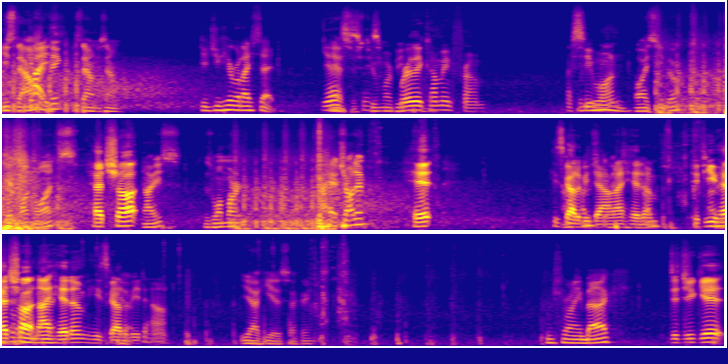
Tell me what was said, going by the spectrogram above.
He's down. I think. He's down. He's down. Did you hear what I said? yes, there's two yes. more Where are they coming from? I see one. mean? Oh, I see them. Hit one once. Headshot. Nice. There's one more. I headshot him. Hit. He's got to I'm be down. I hit him. him. If you I'm headshot and I hit him, he's got to Yeah. be down. Yeah, he is. I think. I'm just running back. Did you get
